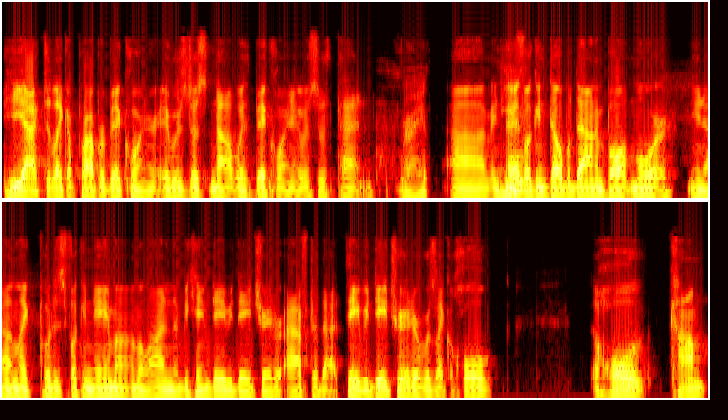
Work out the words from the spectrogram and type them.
He acted like a proper Bitcoiner. It was just not with Bitcoin. It was with Penn. Right. Um, and he And- fucking doubled down and bought more, you know, and like put his fucking name on the line and then became Davey Day Trader after that. Davey Day Trader was like a whole, a whole com,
